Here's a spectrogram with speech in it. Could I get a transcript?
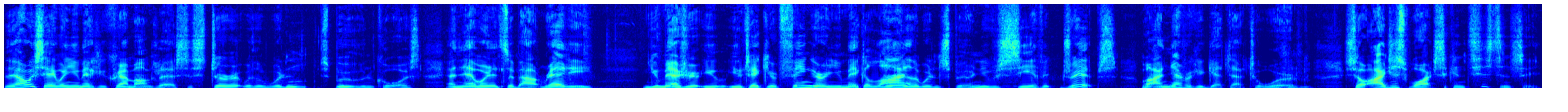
they always say when you make a creme anglaise to stir it with a wooden spoon, of course, and then when it's about ready, you measure, you, you take your finger and you make a line on the wooden spoon, you see if it drips. Well, I never could get that to work. Mm-hmm. So I just watch the consistency.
